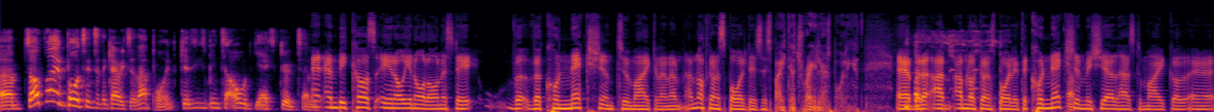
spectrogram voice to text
Um, so I'll put important to the character at that point because he's been told, yes, good, tell him. And, and, because you know, in all honesty, the the connection to Michael, and I'm, I'm not going to spoil this despite the trailer spoiling it, uh, but I'm I'm not going to spoil it. The connection Michelle has to Michael, uh,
